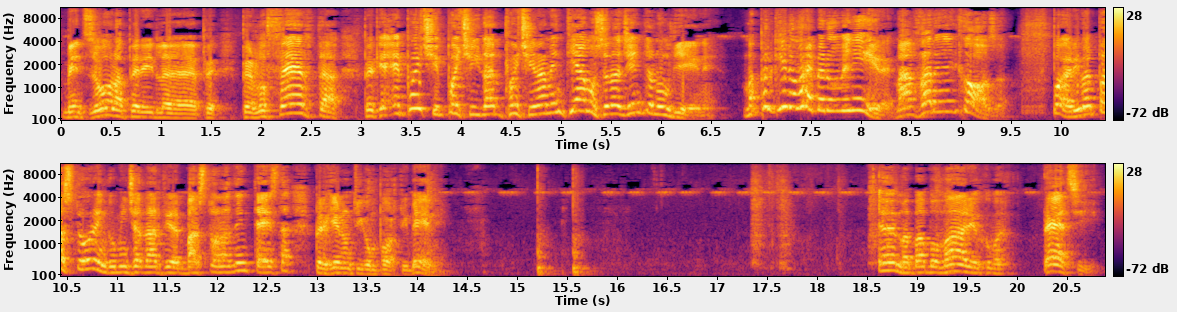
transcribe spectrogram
mezz'ora per, il, per, per l'offerta, perché, e poi ci, poi, ci, poi ci lamentiamo se la gente non viene. Ma perché dovrebbero venire? Ma a fare che cosa? Poi arriva il pastore e incomincia a darti le bastonate in testa perché non ti comporti bene. Eh, ma Babbo Mario, come... Ragazzi,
